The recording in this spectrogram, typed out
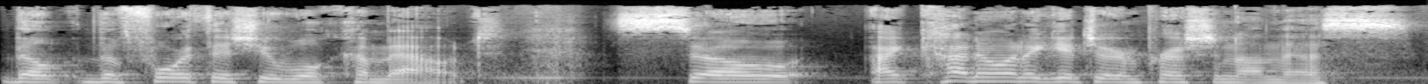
the the fourth issue will come out. So I kind of want to get your impression on this.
